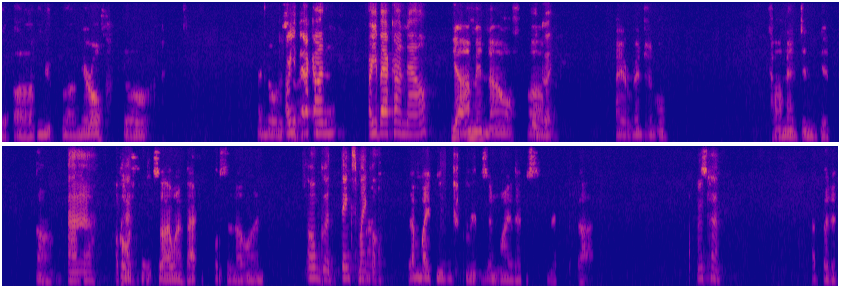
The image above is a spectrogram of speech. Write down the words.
uh, uh mural. So I noticed. Are you back on? Are you back on now? Yeah, I'm in now. Oh, Um, good. My original comment didn't get um Ah, okay. posted, so I went back and posted another one. Oh, good. Thanks, Michael. That might be the reason why there's an extra dot. Okay. But it,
